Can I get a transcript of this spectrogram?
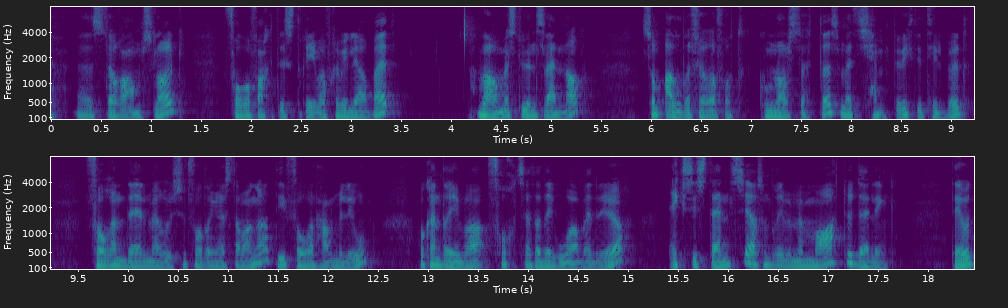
eh, større armslag for å faktisk drive frivillig arbeid. Varmestuens venner, som aldri før har fått kommunal støtte, som er et kjempeviktig tilbud for en del med rusutfordringer i Stavanger, de får en halv million og kan drive, fortsette det gode arbeidet de gjør. Eksistensia, som driver med matutdeling. Det er jo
